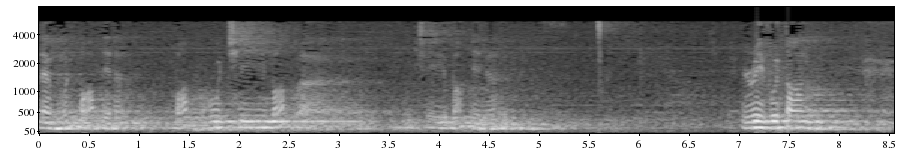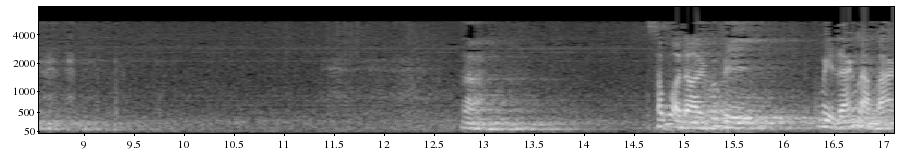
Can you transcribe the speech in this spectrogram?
đừng muốn bóp gì đó. Bóp Gucci bóp uh, Gucci bóp gì đó. Louis Vuitton. À, sống ở đời quý vị quý vị ráng làm ba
